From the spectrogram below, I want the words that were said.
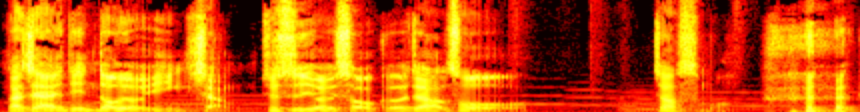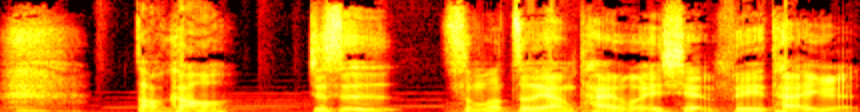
大家一定都有印象，就是有一首歌叫做叫什么？糟糕，就是什么这样太危险，飞太远。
